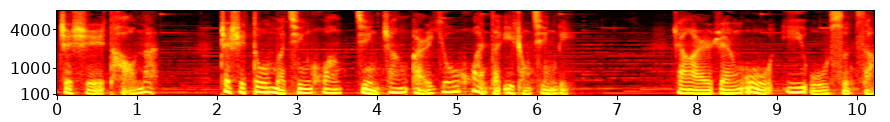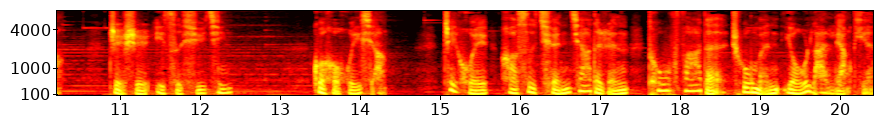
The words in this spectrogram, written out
这是逃难，这是多么惊慌、紧张而忧患的一种经历。然而人物一无损丧，只是一次虚惊。过后回想，这回好似全家的人突发的出门游览两天。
